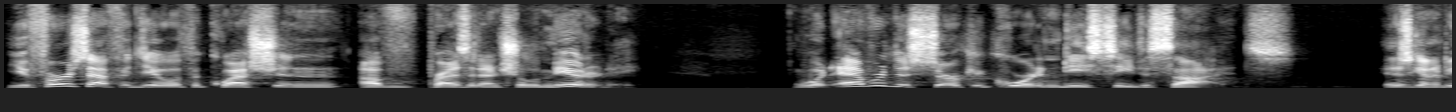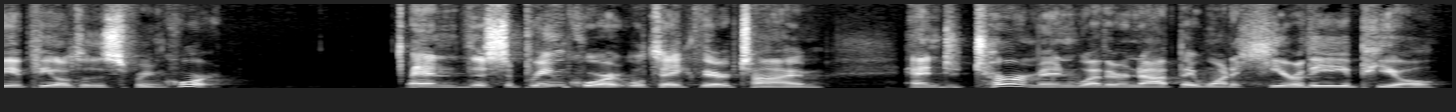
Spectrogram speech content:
you first have to deal with the question of presidential immunity. Whatever the circuit court in D.C. decides is going to be appealed to the Supreme Court. And the Supreme Court will take their time and determine whether or not they want to hear the appeal.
